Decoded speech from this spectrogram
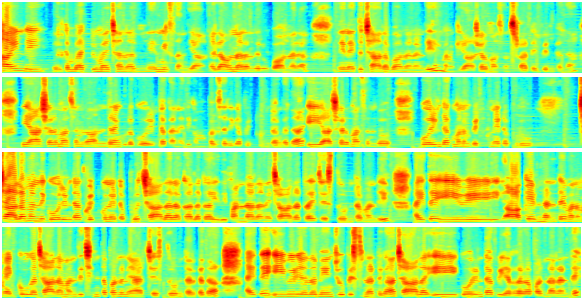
Hi అండి. Welcome back to my channel. నేను మీ సంధ్య. ఎలా ఉన్నారు అందరూ? బాగున్నారా? నేనైతే చాలా బాగున్నానండి. మనకి ఆషాఢ మాసం స్టార్ట్ అయిపోయింది కదా. ఈ ఆషాఢ మాసంలో అందరం కూడా గోరింటాక్ అనేది కంపల్సరీగా పెట్టుకుంటాం కదా. ఈ ఆషాఢ మాసంలో గోరింటాక్ మనం పెట్టుకునేటప్పుడు చాలా మంది గోరింటాకు పెట్టుకునేటప్పుడు చాలా రకాలుగా ఇది పండాలని చాలా ట్రై చేస్తూ ఉంటామండి. అయితే ఈ ఆకు ఏంటంటే మనం ఎక్కువగా చాలా మంది చింతపండుని యాడ్ చేస్తూ ఉంటారు కదా. అయితే ఈ వీడియోలో నేను చూపిస్తున్నట్టుగా చాలా ఈ గోరింటాకు ఎర్రగా పండాలంటే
